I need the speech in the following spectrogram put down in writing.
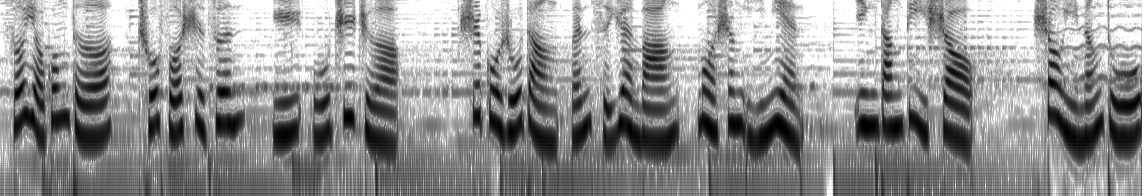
所有功德除佛世尊于无知者。是故汝等闻此愿王，莫生一念，应当地受。受以能读，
